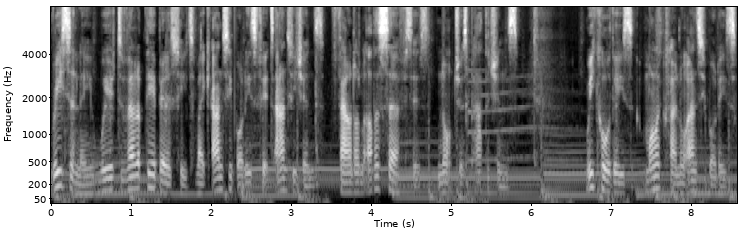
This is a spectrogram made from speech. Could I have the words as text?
Recently, we have developed the ability to make antibodies fit antigens found on other surfaces, not just pathogens. We call these monoclonal antibodies.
